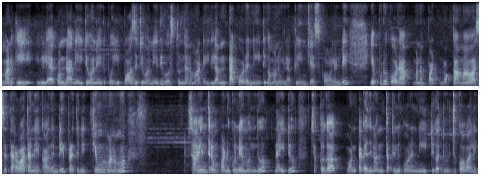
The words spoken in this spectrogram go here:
మనకి ఇవి లేకుండా నెగిటివ్ అనేది పోయి పాజిటివ్ అనేది వస్తుందన్నమాట. ఇల్లంతా కూడా నీట్గా మనం ఇలా క్లీన్ చేసుకోవాలండి. ఎప్పుడూ కూడా మనం ప ఒక్క అమావాస్య తర్వాతనే కాదండి ప్రతినిత్యము మనము సాయంత్రం పడుకునే ముందు నైటు చక్కగా వంటగదిని అంతటిని కూడా నీట్గా తుడుచుకోవాలి.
